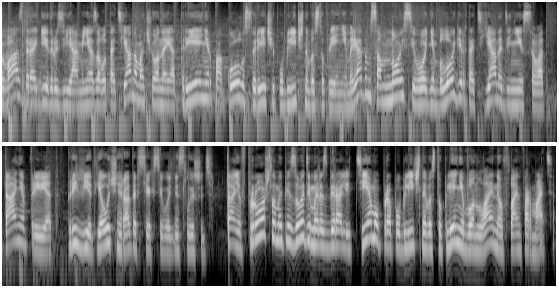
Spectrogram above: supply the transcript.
Приветствую вас, дорогие друзья. Меня зовут Татьяна Моченая, я тренер по голосу, речи публичным выступлениям. Рядом со мной сегодня блогер Татьяна Денисова. Таня, привет. Привет, я очень рада всех сегодня слышать. Таня, в прошлом эпизоде мы разбирали тему про публичные выступления в онлайн и офлайн формате.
